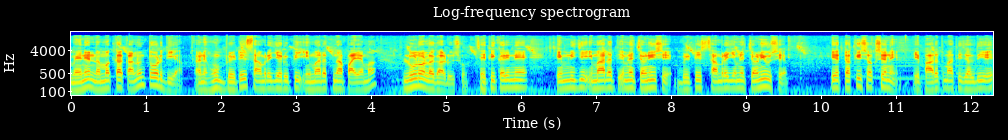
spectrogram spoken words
મેને નમક કા કાનૂન તોડ દિયા અને હું બ્રિટિશ સામ્રાજ્યરૂપી ઇમારતના પાયામાં લૂણો લગાડું છું. જેથી કરીને એમની જે ઇમારત એમણે ચણી છે, બ્રિટિશ સામ્રાજ્ય એમણે ચણ્યું છે, એ ટકી શકશે નહીં. એ ભારતમાંથી જલ્દી એ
